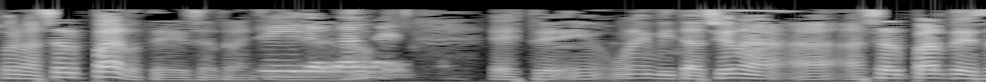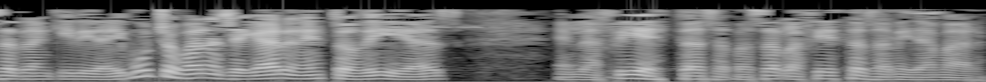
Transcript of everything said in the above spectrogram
Bueno, a ser parte de esa tranquilidad. Este, una invitación a, a, ser parte de esa tranquilidad. Y muchos van a llegar en estos días en las fiestas, a pasar las fiestas a Miramar.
